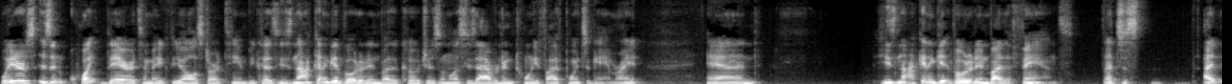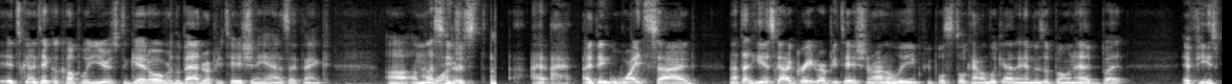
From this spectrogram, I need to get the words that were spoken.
Waiters isn't quite there to make the All Star team because he's not going to get voted in by the coaches unless he's averaging 25 points a game, right? And he's not going to get voted in by the fans. That's just I, it's going to take a couple of years to get over the bad reputation he has. I think, uh, unless he just, I, I, I think Whiteside. Not that he has got a great reputation around the league. People still kind of look at him as a bonehead, but if he's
